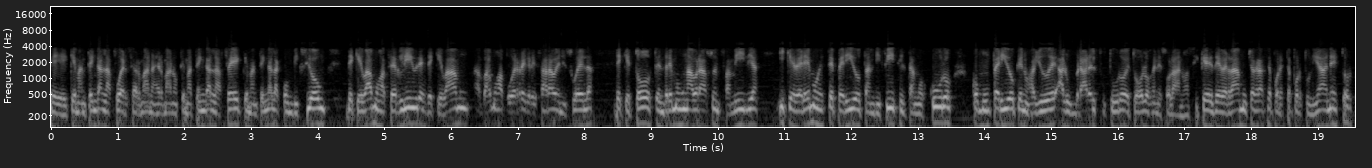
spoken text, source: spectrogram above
eh, que mantengan la fuerza, hermanas, hermanos, que mantengan la fe, que mantengan la convicción de que vamos a ser libres, de que vamos, vamos a poder regresar a Venezuela, de que todos tendremos un abrazo en familia y que veremos este periodo tan difícil, tan oscuro, como un periodo que nos ayude a alumbrar el futuro de todos los venezolanos. Así que de verdad, muchas gracias por esta oportunidad, Néstor,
